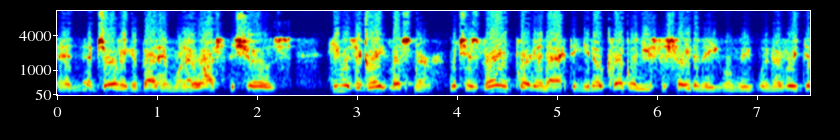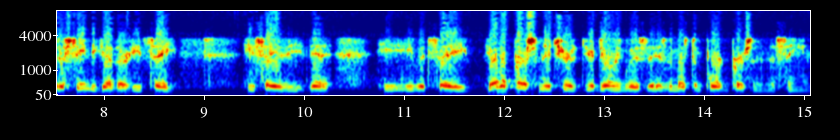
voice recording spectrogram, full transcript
and observing about him when I watched the shows, he was a great listener, which is very important in acting. You know, Klugman used to say to me when we, whenever we did a scene together, he'd say, he'd say the, the he, he would say the other person that you're you're dealing with is the most important person in the scene.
